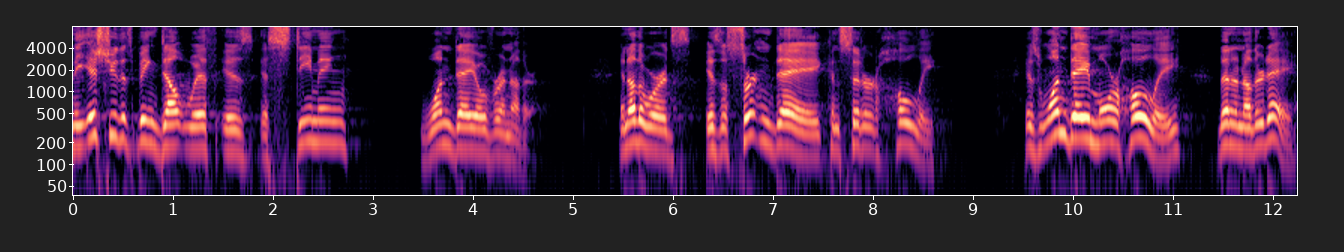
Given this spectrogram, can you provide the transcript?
the issue that's being dealt with is esteeming one day over another. In other words, is a certain day considered holy? Is one day more holy than another day?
